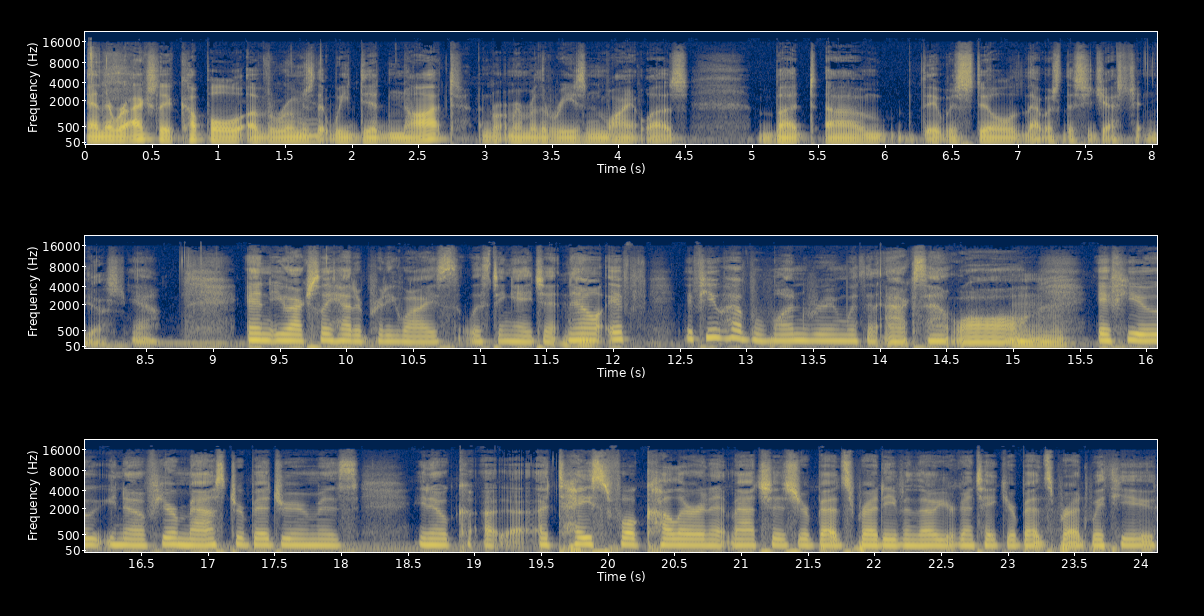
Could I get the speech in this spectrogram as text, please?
And there were actually a couple of rooms that we did not. I don't remember the reason why it was, but um, it was still, that was the suggestion, yes. Yeah, and you actually had a pretty wise listing agent. Mm-hmm. Now, if if you have one room with an accent wall, Mm-hmm. if you you know if your master bedroom is you know a, a tasteful color and it matches your bedspread, even though you're going to take your bedspread with you,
